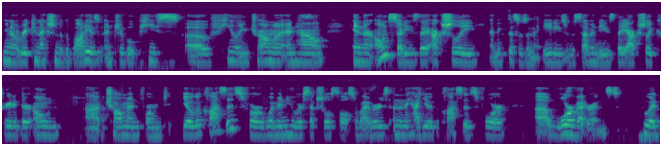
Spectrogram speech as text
you know reconnection to the body is an integral piece of healing trauma and how in their own studies they actually i think this was in the 80s or the 70s they actually created their own uh, trauma informed yoga classes for women who were sexual assault survivors and then they had yoga classes for uh, war veterans who had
